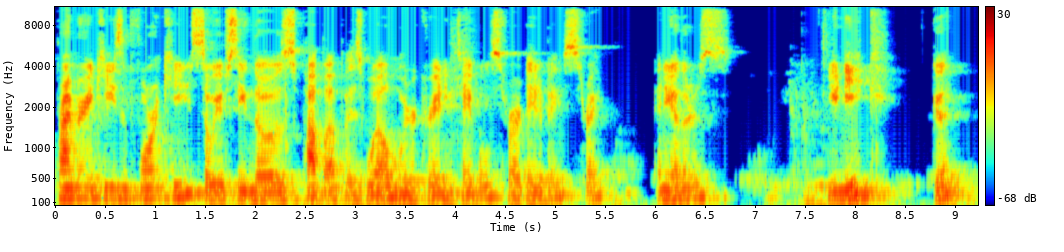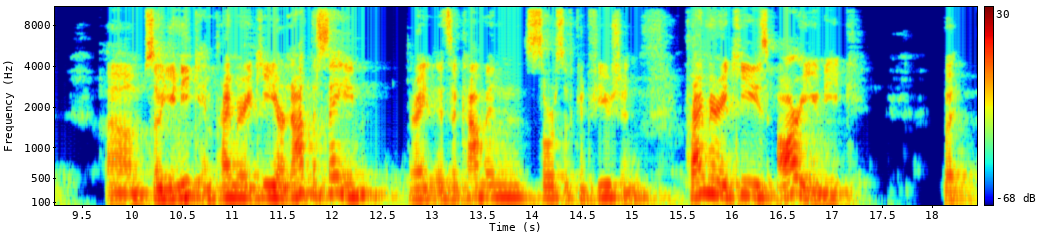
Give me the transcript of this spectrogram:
Primary keys and foreign keys. So we've seen those pop up as well when we were creating tables for our database, right? Any others? Unique, good. Um, so unique and primary key are not the same, right? It's a common source of confusion. Primary keys are unique, but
